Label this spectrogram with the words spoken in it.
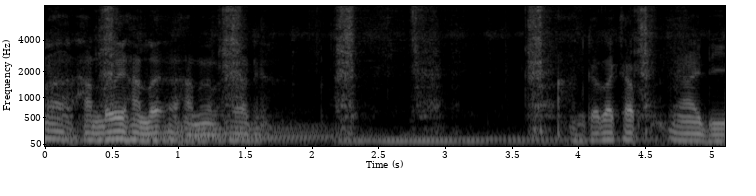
อ่า หั่นเลยหั่นเลยอาหารกันได้เนี่ยหั่นก็ได้ครับง่ายดี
